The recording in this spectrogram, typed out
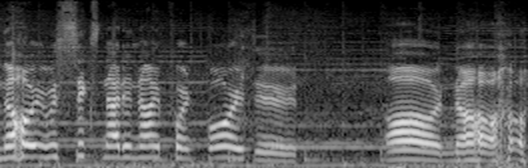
No, it was 699.4, dude. Oh no.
